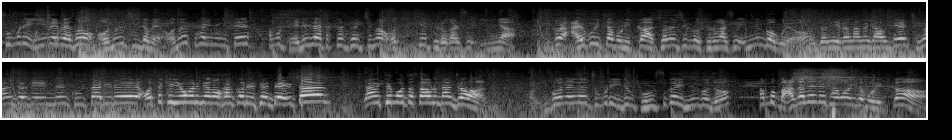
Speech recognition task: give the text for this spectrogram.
충분히 이 맵에서 어느 지점에 어느 타이밍 때 한번 게릴라 작전을 펼치면 어떻게 들어갈 수 있냐 이걸 알고 있다 보니까 저런 식으로 들어갈 수 있는 거고요. 도전이 일어나는 가운데 중앙 지역에 있는 굴다리를 어떻게 이용하느냐가 관건일 텐데 일단 양팀 모두 싸우는 난전. 어, 이번에는 충분히 이득 볼 수가 있는 거죠. 한번 막아내는 상황이다 보니까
